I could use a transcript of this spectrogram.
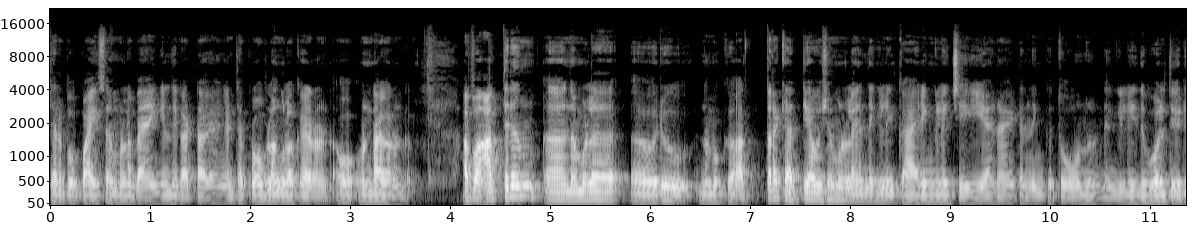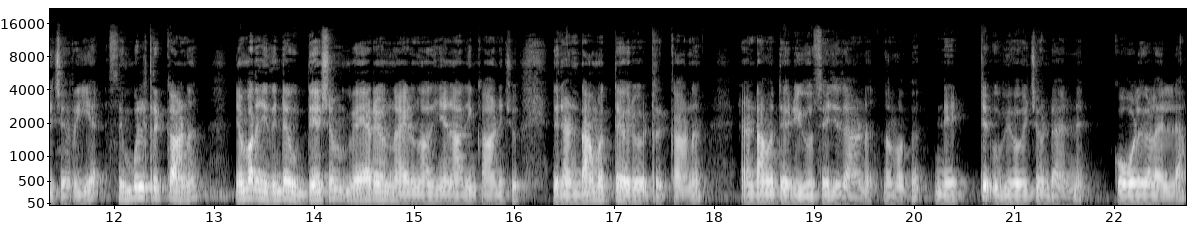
ചിലപ്പോൾ പൈസ നമ്മളെ ബാങ്കിൽ നിന്ന് കട്ടാകുക അങ്ങനത്തെ പ്രോബ്ലങ്ങളൊക്കെ ഉണ്ടാകാറുണ്ട്. അപ്പോൾ അത്തരം നമ്മൾ ഒരു നമുക്ക് അത്രയ്ക്ക് അത്യാവശ്യമുള്ള എന്തെങ്കിലും കാര്യങ്ങൾ ചെയ്യാനായിട്ട് നിങ്ങൾക്ക് തോന്നുന്നുണ്ടെങ്കിൽ ഇതുപോലത്തെ ഒരു ചെറിയ സിമ്പിൾ ട്രിക്കാണ് ഞാൻ പറഞ്ഞു ഇതിന്റെ ഉദ്ദേശം വേറെ ഒന്നായിരുന്നു അത് ഞാൻ ആദ്യം കാണിച്ചു. ഇത് രണ്ടാമത്തെ ഒരു ട്രിക്കാണ് രണ്ടാമത്തെ ഒരു യൂസേജ് ഇതാണ്. നമുക്ക് നെറ്റ് ഉപയോഗിച്ചുകൊണ്ട് തന്നെ കോളുകളെല്ലാം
